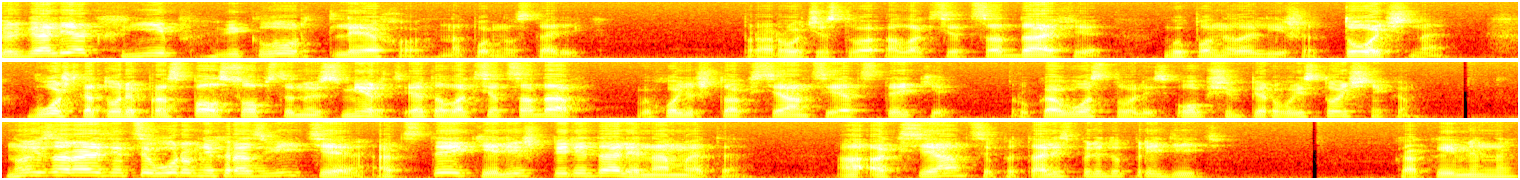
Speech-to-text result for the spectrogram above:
Квиргалек, Хнип, Виклур, Тлехо, напомнил старик. Пророчество о Лаксет Садаве, выполнила Лиша. Точно! Вождь, который проспал собственную смерть, это Лаксет Садав. Выходит, что аксианцы и ацтеки руководствовались общим первоисточником. Но из-за разницы в уровнях развития ацтеки лишь передали нам это, а аксианцы пытались предупредить. Как именно?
